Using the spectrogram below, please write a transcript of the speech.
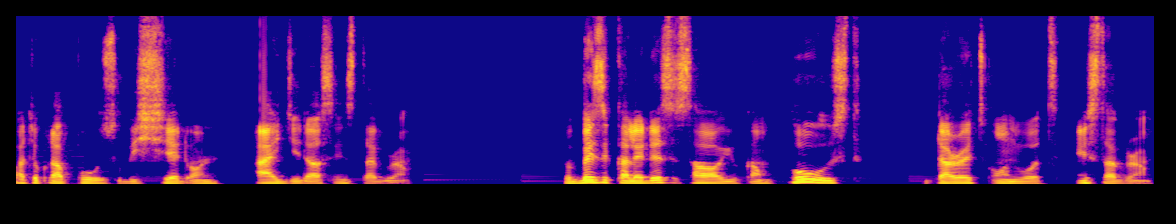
particular post will be shared on IG, that's Instagram. So basically, this is how you can post direct on what Instagram.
